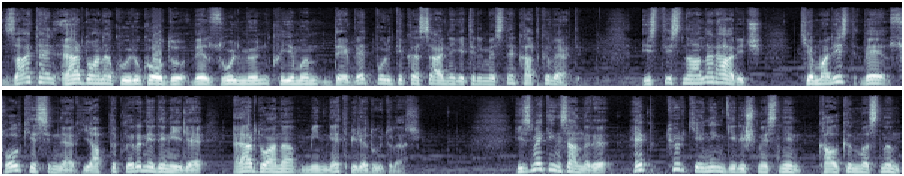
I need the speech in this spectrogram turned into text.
zaten Erdoğan'a kuyruk oldu ve zulmün, kıyımın devlet politikası haline getirilmesine katkı verdi. İstisnalar hariç Kemalist ve sol kesimler yaptıkları nedeniyle Erdoğan'a minnet bile duydular. Hizmet insanları hep Türkiye'nin gelişmesinin, kalkınmasının,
